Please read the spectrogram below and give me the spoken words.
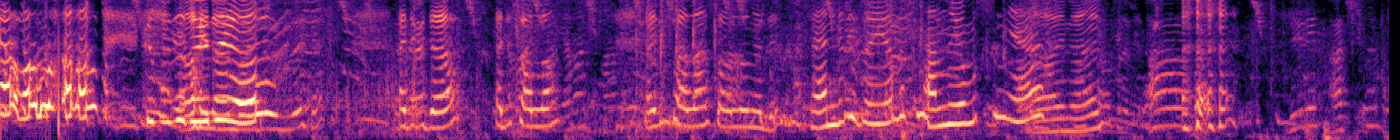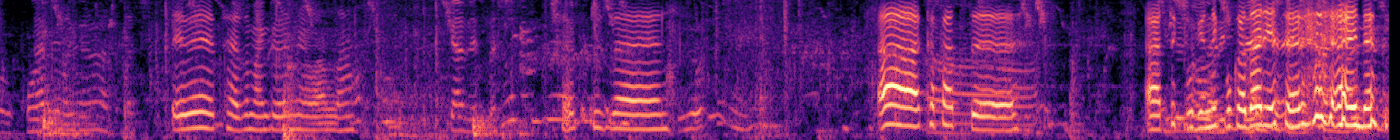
ya vallahi. Kız bizi duydu ya. Hadi bir daha. Hadi sallan. Hadi sallan sallan hadi. Sen bizi duyuyor musun? Anlıyor musun ya? Aynen. Evet her zaman görünüyor vallahi. Çok güzel. Aa kapattı. Artık bugünlük bu kadar yeter. Aynen.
